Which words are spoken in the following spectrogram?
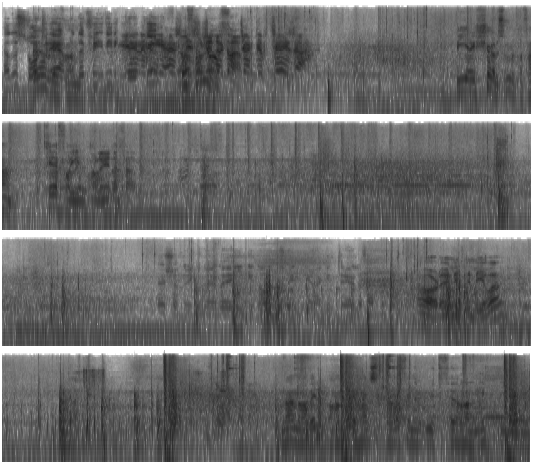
Ja, det står tre, men det virker jo ikke. Hold inne fem. Du gir deg sjøl som ut av fem. Tre for å gi det inne andre. fem. Jeg skjønner ikke noe. Det er ingen av oss som virker. verken tre eller fem. Har du litt i livet? Nei, men han vil, han vil jo helst prøve å finne det ut før han er midt i den.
